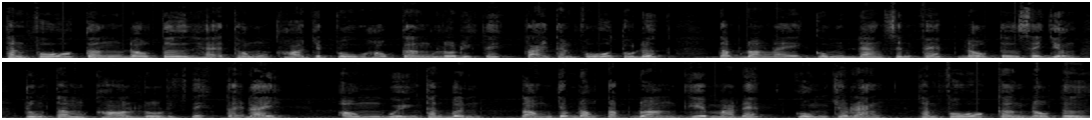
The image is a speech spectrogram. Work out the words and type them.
thành phố cần đầu tư hệ thống kho dịch vụ hậu cần logistics tại thành phố Thủ Đức. Tập đoàn này cũng đang xin phép đầu tư xây dựng trung tâm kho logistics tại đây. Ông Nguyễn Thanh Bình, Tổng Giám đốc Tập đoàn Gemadep cũng cho rằng thành phố cần đầu tư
